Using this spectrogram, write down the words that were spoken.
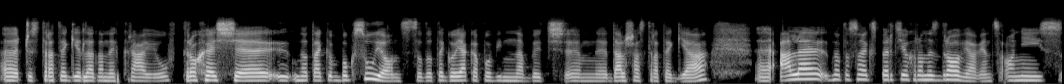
e, czy strategię dla danych krajów, trochę się, no tak boksując co do tego, jaka powinna być dalsza strategia, e, ale no to są eksperci ochrony zdrowia, więc oni z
